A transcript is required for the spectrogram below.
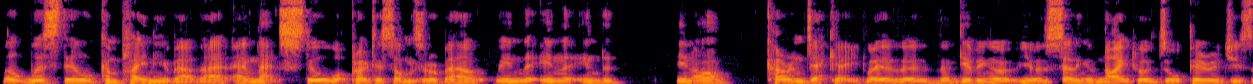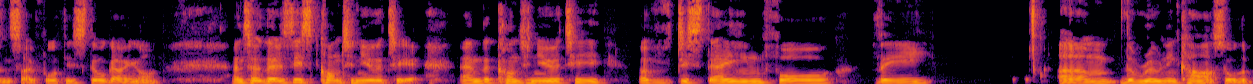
well, we're still complaining about that. And that's still what protest songs are about in the, in the, in the, in our current decade, where the, the giving, of, you know, selling of knighthoods or peerages and so forth is still going on. And so there's this continuity and the continuity of disdain for the um, the ruling class or the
